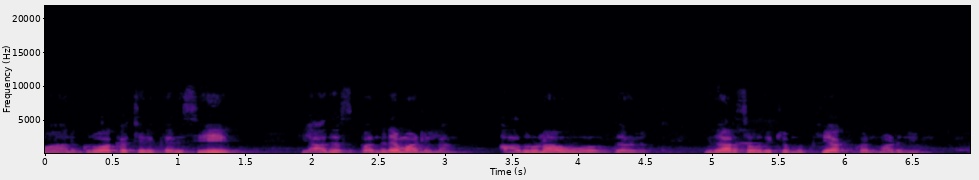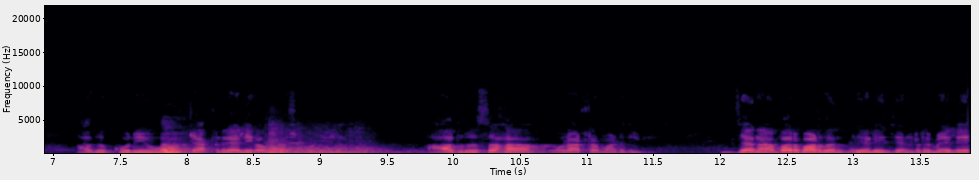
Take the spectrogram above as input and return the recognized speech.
ಮ, ಗೃಹ ಕಚೇರಿ ಕರೆಸಿ ಯಾವುದೇ ಸ್ಪಂದನೆ ಮಾಡಲಿಲ್ಲ. ಆದರೂ ನಾವು ವಿಧಾನಸೌಧಕ್ಕೆ ಮುತ್ತಿಗೆ ಹಾಕ್ಕೊಂಡು ಮಾಡಿದ್ವಿ. ಅದಕ್ಕೂ ನೀವು ಟ್ಯಾಕ್ಟ್ರಿ ರ್ಯಾಲಿಗೆ ಅವಕಾಶ ಕೊಡಲಿಲ್ಲ. ಆದರೂ ಸಹ ಹೋರಾಟ ಮಾಡಿದ್ವಿ. ಜನ ಬರಬಾರ್ದು ಅಂತೇಳಿ ಜನರ ಮೇಲೆ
